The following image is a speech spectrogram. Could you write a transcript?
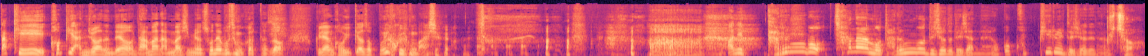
딱히 커피 안 좋아하는데요. 나만 안 마시면 손해 보는 것 같아서 그냥 거기 껴서 꾸역꾸역 마셔요. 아, 아니 다른 거 차나 뭐 다른 거 드셔도 되지 않나요? 꼭 커피를 드셔야 되나요? 그렇죠.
